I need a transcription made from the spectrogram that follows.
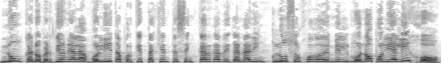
Nunca no perdió ni a las bolitas porque esta gente se encarga de ganar incluso el juego del Monopoly al hijo.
